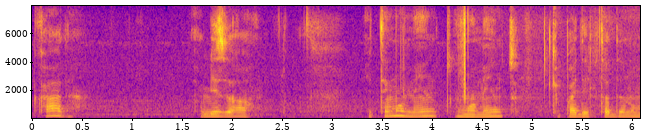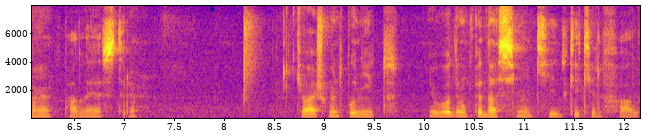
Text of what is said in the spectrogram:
Cara, é bizarro. E tem um momento, um momento que o pai dele tá dando uma palestra que eu acho muito bonito. Eu vou ler um pedacinho aqui do que, que ele fala.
